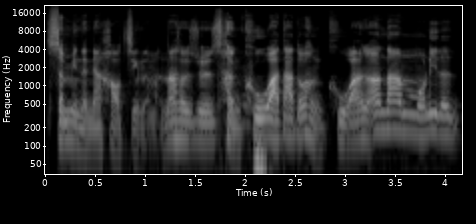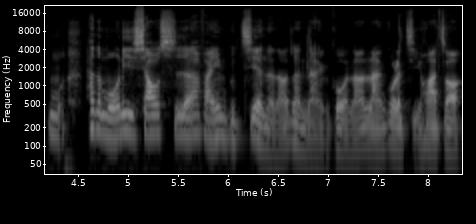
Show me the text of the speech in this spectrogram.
生命能量耗尽了嘛。那时候就是很哭啊，大家都很哭啊，啊那魔力的魔，他的魔力消失了，他反应不见了，然后就很难过，然后难过了几话之后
